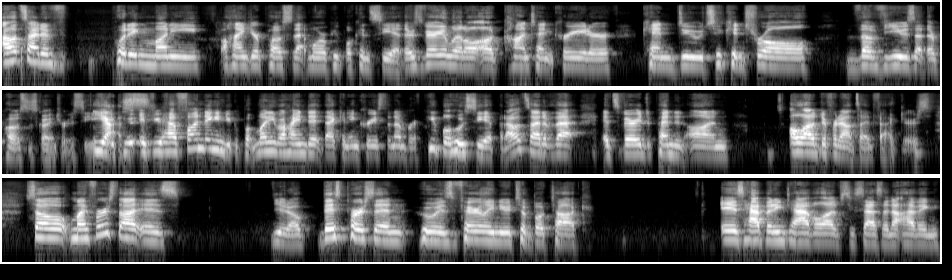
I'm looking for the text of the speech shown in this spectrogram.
outside of putting money behind your post so that more people can see it. There's very little a content creator can do to control the views that their post is going to receive. If you, Yes. if you have funding and you can put money behind it, that can increase the number of people who see it. But outside of that, it's very dependent on a lot of different outside factors. So my first thought is, you know, this person who is fairly new to BookTok is happening to have a lot of success and not having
